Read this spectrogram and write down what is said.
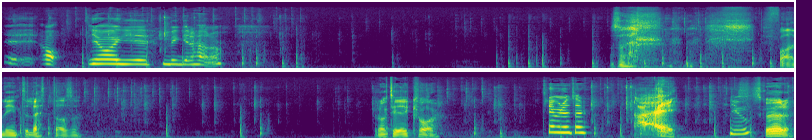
Eh, Ja, jag eh, bygger det här då. Alltså, fan, det är inte lätt alltså. Hur lång tid är det kvar? Tre minuter. Nej! Jo. Ska jag göra det?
